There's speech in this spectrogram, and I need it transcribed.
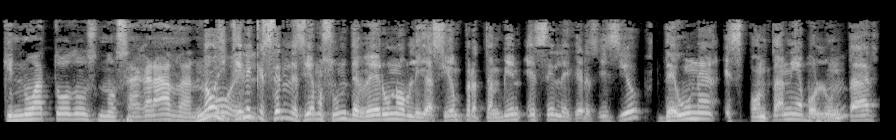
que no a todos nos agrada. No, no y tiene el... que ser, decíamos, un deber, una obligación, pero también es el ejercicio de una espontánea voluntad uh -huh.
